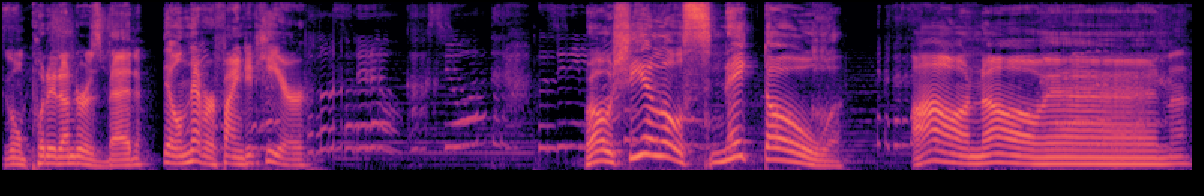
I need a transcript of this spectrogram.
He's gonna put it under his bed. They'll never find it here. Bro, she a little snake though. I don't know, man.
